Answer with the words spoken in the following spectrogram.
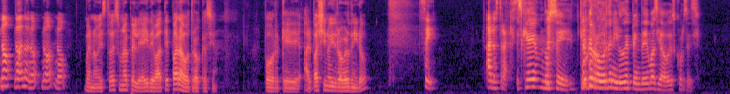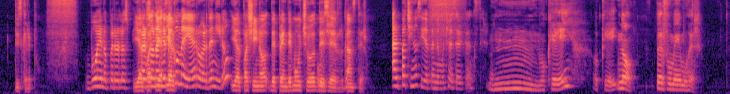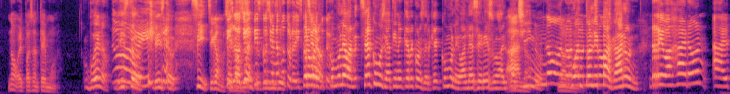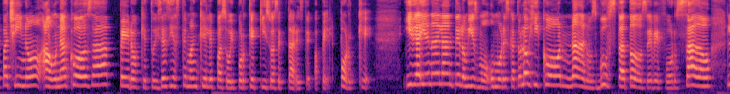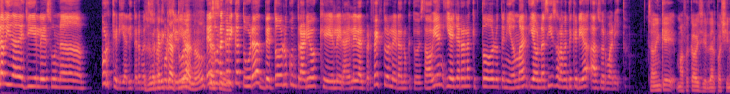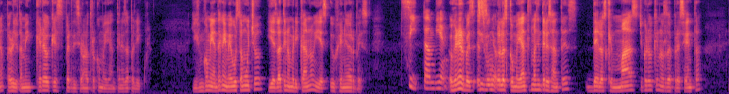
no, no, no, no, no, no. Bueno, esto es una pelea y debate para otra ocasión. Porque Al Pacino y Robert De Niro, Sí, a los traques. Es que, no sé, creo que Robert De Niro depende demasiado de Scorsese. discrepo. Bueno, pero los Y personajes y de al- comedia de Robert De Niro, Y Al Pacino depende mucho de Uy. ser gángster. Al Pacino sí depende mucho de ser gángster. Mmm, ok, ok. No, perfume de mujer. No, el pasante de moda. Bueno, listo, Uy. listo. Sí. Sigamos. Discusión, discusión a futuro, discusión Pero a bueno, futuro. ¿cómo le van, sea como sea, tienen que reconocer que cómo le van a hacer eso al Ah, no. Pacino? No, No, no, no, no. ¿Cuánto no, le no. pagaron? Rebajaron al Pacino a una cosa, pero que tú dices, ¿y a este man qué le pasó y por qué quiso aceptar este papel? ¿Por qué? Y de ahí en adelante lo mismo, humor escatológico, nada nos gusta, todo se ve forzado, la vida de Jill es una porquería, literalmente. Es una porquería. caricatura, ¿no? Es una caricatura de todo lo contrario que él era. Él era el perfecto, él era lo que todo estaba bien y ella era la que todo lo tenía mal y aún así solamente quería a su hermanito. Saben que Mafe acaba de decir de Al Pacino, pero yo también creo que desperdiciaron otro comediante en esa película. Y es un comediante que a mí me gusta mucho y es latinoamericano y es Eugenio Derbez. Sí, también. Eugenio Derbez es uno de los comediantes más interesantes, de los que más yo creo que nos representa.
